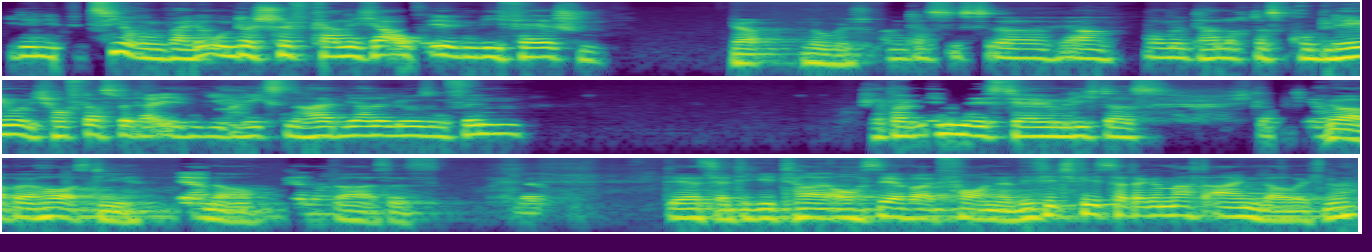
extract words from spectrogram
Identifizierung, weil eine Unterschrift kann ich ja auch irgendwie fälschen. Ja, logisch. Und das ist äh, ja momentan noch das Problem. Und ich hoffe, dass wir da irgendwie im nächsten halben Jahr eine Lösung finden. Ich glaube, beim Innenministerium liegt das. Ich glaub, ja, bei Horsti. Ja, genau. genau. Da ist es. Ja. Der ist ja digital auch sehr weit vorne. Wie viel Tweets hat er gemacht? Einen, glaube ich, ne?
